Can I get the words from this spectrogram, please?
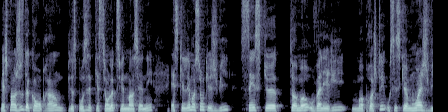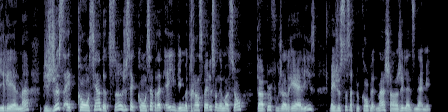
Mais je pense juste de comprendre puis de se poser cette question-là que tu viens de mentionner. Est-ce que l'émotion que je vis, c'est ce que Thomas ou Valérie m'a projeté ou c'est ce que moi je vis réellement? Puis juste être conscient de ça, juste être conscient peut-être, hey, il vient de me transférer son émotion, un peu, il faut que je le réalise. Bien, juste ça, ça peut complètement changer la dynamique.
